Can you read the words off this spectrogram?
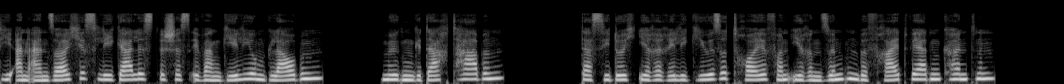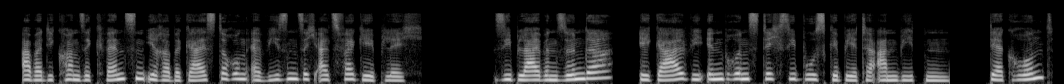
die an ein solches legalistisches Evangelium glauben, mögen gedacht haben, dass sie durch ihre religiöse Treue von ihren Sünden befreit werden könnten, aber die Konsequenzen ihrer Begeisterung erwiesen sich als vergeblich. Sie bleiben Sünder, egal wie inbrünstig sie Bußgebete anbieten. Der Grund,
